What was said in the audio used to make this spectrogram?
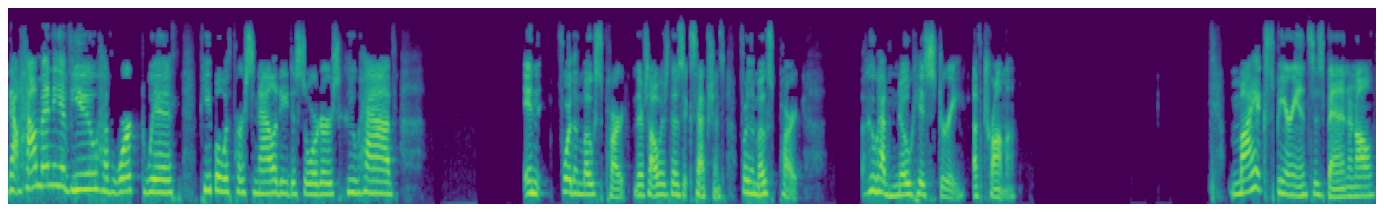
Now, how many of you have worked with people with personality disorders who have, in for the most part, there's always those exceptions, for the most part, who have no history of trauma? My experience has been, and I'll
